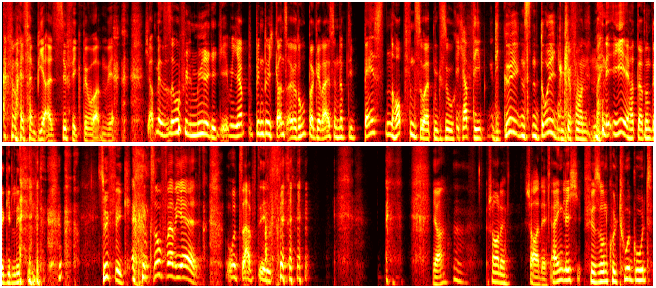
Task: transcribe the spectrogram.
weil sein Bier als süffig beworben wird. Ich habe mir so viel Mühe gegeben. Ich hab, bin durch ganz Europa gereist und habe die besten Hopfensorten gesucht. Ich habe die, die güldensten Dulden gefunden. Meine Ehe hat darunter gelitten. Süffig. Gesoffen wird. Und saftig. Ja, Schade. Schade. Eigentlich für so ein Kulturgut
